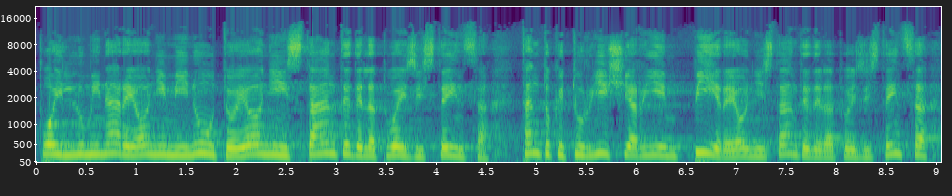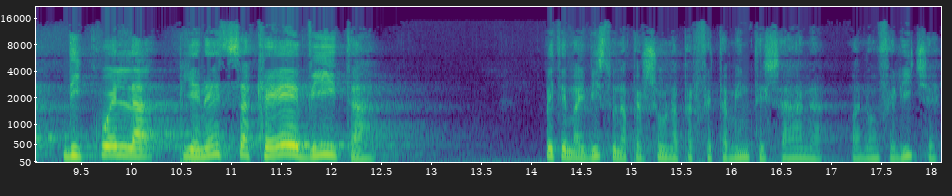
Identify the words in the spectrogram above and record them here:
può illuminare ogni minuto e ogni istante della tua esistenza, tanto che tu riesci a riempire ogni istante della tua esistenza di quella pienezza che è vita. Avete mai visto una persona perfettamente sana ma non felice?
